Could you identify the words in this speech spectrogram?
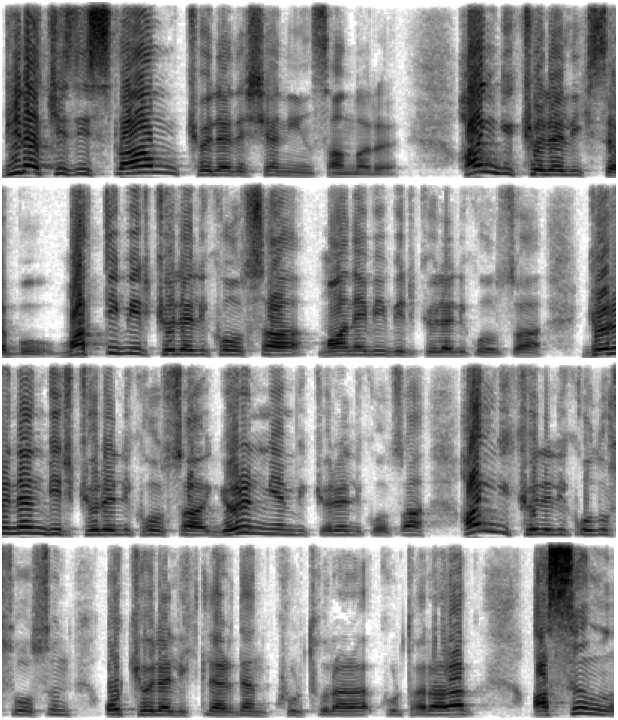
Bilakis İslam köleleşen insanları. Hangi kölelikse bu maddi bir kölelik olsa manevi bir kölelik olsa görünen bir kölelik olsa görünmeyen bir kölelik olsa hangi kölelik olursa olsun o köleliklerden kurtararak, kurtararak asıl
